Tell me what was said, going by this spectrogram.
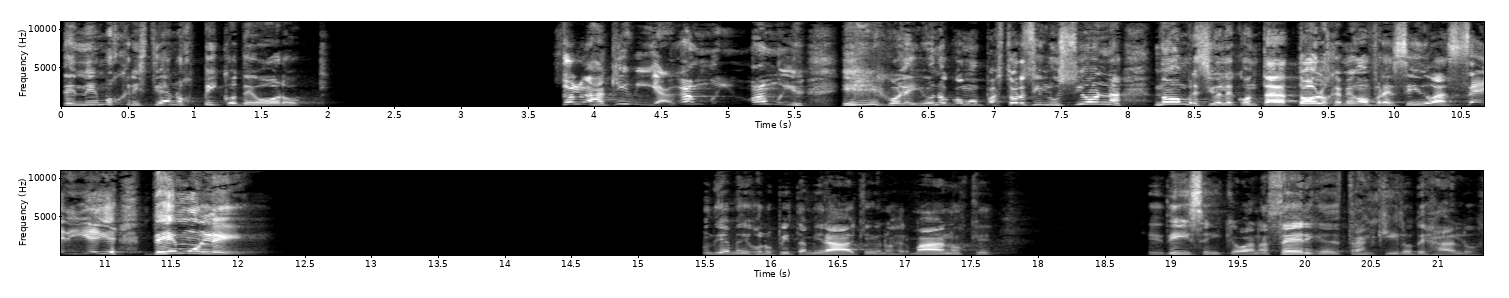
Tenemos cristianos picos de oro. Solo es aquí hagamos híjole, y uno como pastor se ilusiona. No, hombre, si yo le contara a todos los que me han ofrecido hacer, y, démosle. Un día me dijo Lupita, mira, que hay unos hermanos que, que dicen que van a hacer y que tranquilos, déjalos,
